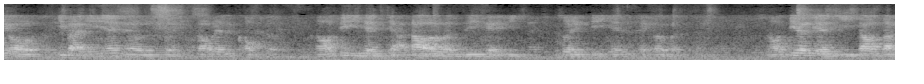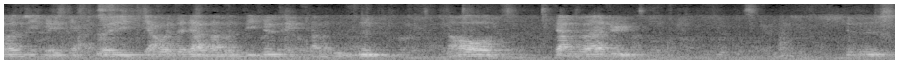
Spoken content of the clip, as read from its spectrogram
有一百零一 ml 的水，上面是空的，然后第一天甲到二分之一给乙，所以第一天是乘以二分之一，然后第二天乙到三分之一给甲，所以甲会增加三分之一，就是乘以三分之四，然后这样推下去，就是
